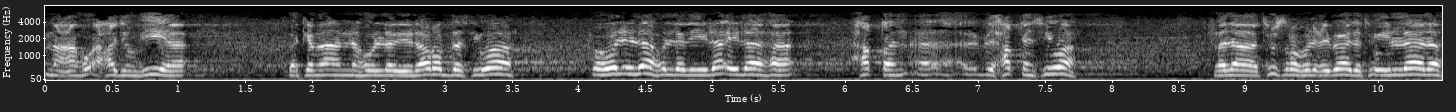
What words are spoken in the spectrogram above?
معه أحد فيها فكما أنه الذي لا رب سواه فهو الإله الذي لا إله حقا بحق سواه. فلا تصرف العبادة إلا له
